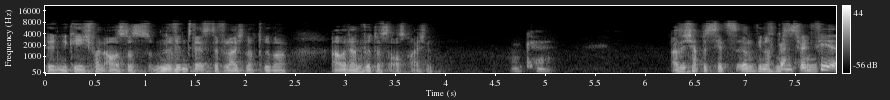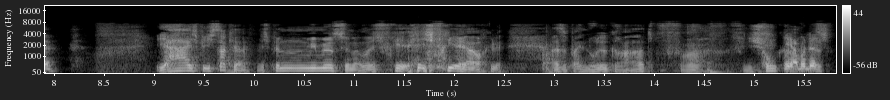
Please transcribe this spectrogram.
gehe ich von aus, dass eine Windweste vielleicht noch drüber, aber dann wird das ausreichen. Okay. Also ich habe bis jetzt irgendwie noch nicht ganz so. Ganz schön viel. Ja, ich, ich sag ja, ich bin Mimöschen, also ich friere, ich friere ja auch. Also bei null Grad finde ich schon krass. Ja, aber das,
